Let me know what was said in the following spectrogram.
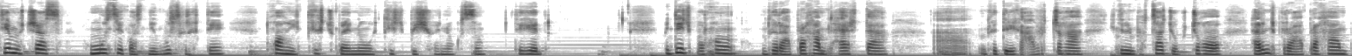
Тийм учраас хүмүүсийг бас нэгүүлсэх хэрэгтэй. Тухайн итгэгч байна уу, итгэгч биш байна уу гэсэн. Тэгээд мэдээж бурхан үнэхээр Авраамд хайртай а үнэхээр тэрийг аварж байгаа. Эднийг буцааж өгж байгаа. Харин ч бүр Авраам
